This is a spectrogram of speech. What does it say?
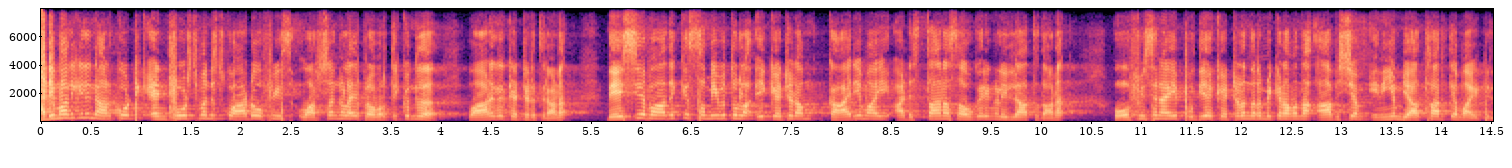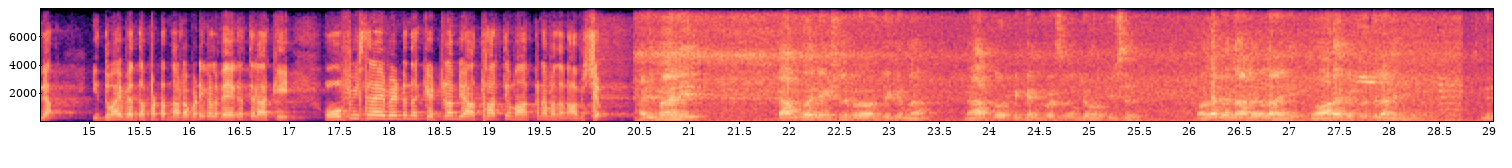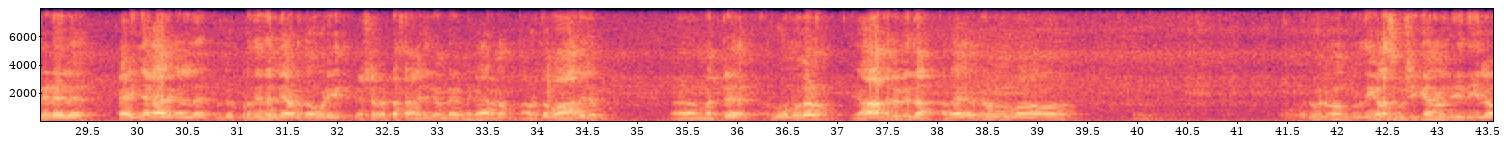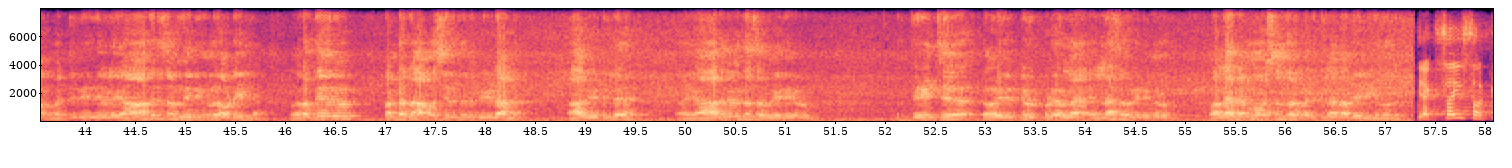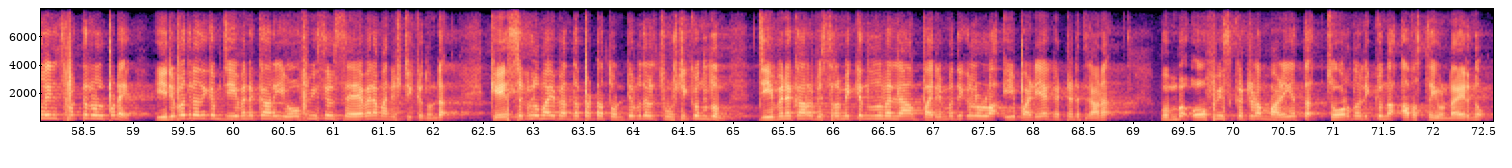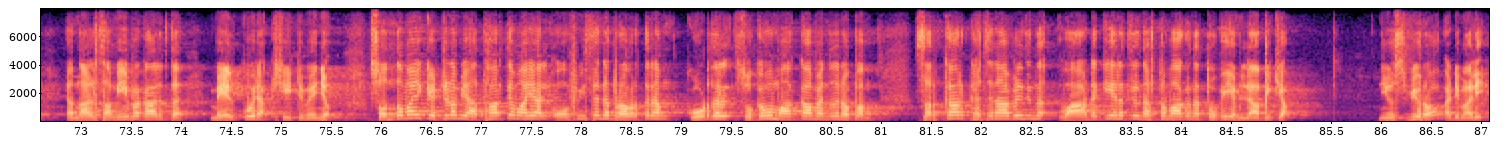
അടിമാലിയിലെ narcotic enforcement squad office വർഷങ്ങളായി പ്രവർത്തിക്കുന്നത് വാടക കെട്ടിടത്തിലാണ്. ദേശീയപാതയ്ക്ക് സമീപത്തുള്ള ഈ കെട്ടിടം കാര്യമായി അടിസ്ഥാന സൗകര്യങ്ങളില്ലാത്തതാണ്. ഓഫീസിനായി പുതിയ കെട്ടിടം നിർമ്മിക്കണമെന്ന ആവശ്യം ഇനിയും യാഥാർത്ഥ്യമായിട്ടില്ല. ഇതുമായി ബന്ധപ്പെട്ട നടപടികൾ വേഗത്തിലാക്കി ഓഫീസിനായി വേണ്ടുന്ന കെട്ടിടം യാഥാർത്ഥ്യമാക്കണമെന്നാണ് ആവശ്യം. അടിമാലി കാംകോ ജംഗ്ഷനിൽ പ്രവർത്തിക്കുന്ന നാർക്കോട്ടിക് എൻഫോഴ്സ്മെന്റ് ഓഫീസ് വളരെ നാളുകളായി വാടക കെട്ടിടത്തിലാണ് ഇരിക്കുന്നത്. ഇതിനിടയിൽ കഴിഞ്ഞ കാലങ്ങളിൽ ഒരു പ്രതി തന്നെ അവിടുന്ന് ഓടി രക്ഷപ്പെട്ട സാഹചര്യം ഉണ്ടായിട്ടുണ്ട് കാരണം അവിടുത്തെ വാതിലും മറ്റ് റൂമുകളും യാതൊരുവിധ അതായത് ഒരു ഒരു ഒരു പ്രതികളെ സൂക്ഷിക്കാനുള്ള രീതിയിലോ മറ്റു രീതിയിലുള്ള യാതൊരു സൗകര്യങ്ങളും അവിടെ ഇല്ല. വെറുതെ ഒരു പണ്ട് താമസിച്ചിരുന്ന ഒരു വീടാണ്. ആ വീട്ടിൽ യാതൊരുവിധ സൗകര്യങ്ങളും പ്രത്യേകിച്ച് ടോയ്ലറ്റ് ഉൾപ്പെടെയുള്ള എല്ലാ സൗകര്യങ്ങളും വളരെ മോശം സൗകര്യത്തിലാണ് അവിടെ ഇരിക്കുന്നത്. എക്സൈസ് സർക്കിൾ ഇൻസ്പെക്ടർ ഉൾപ്പെടെ ഇരുപതിലധികം ജീവനക്കാർ ഈ ഓഫീസിൽ സേവനം അനുഷ്ഠിക്കുന്നുണ്ട്. കേസുകളുമായി ബന്ധപ്പെട്ട തൊണ്ടി മുതൽ സൂക്ഷിക്കുന്നതും ജീവനക്കാർ വിശ്രമിക്കുന്നതുമെല്ലാം പരിമിതികളുള്ള ഈ പഴയ കെട്ടിടത്തിലാണ്. മുമ്പ് ഓഫീസ് കെട്ടിടം മഴയത്ത് ചോർന്നൊലിക്കുന്ന അവസ്ഥയുണ്ടായിരുന്നു. എന്നാൽ സമീപകാലത്ത് മേൽക്കൂര ഷീറ്റ് മേഞ്ഞു സ്വന്തമായി കെട്ടിടം യാഥാർത്ഥ്യമായാൽ ഓഫീസിന്റെ പ്രവർത്തനം കൂടുതൽ സുഗമമാക്കാമെന്നതിനൊപ്പം സർക്കാർ ഖജനാവിൽ നിന്ന് വാടക ഇനത്തിൽ നഷ്ടമാകുന്ന തുകയും ലാഭിക്കാം. News bureau Adimali.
